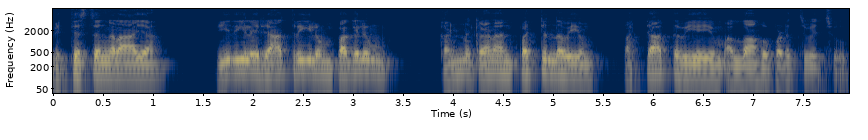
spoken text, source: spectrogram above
വ്യത്യസ്തങ്ങളായ രീതിയിൽ രാത്രിയിലും പകലും കണ്ണ് കാണാൻ പറ്റുന്നവയും പറ്റാത്തവയെയും അള്ളാഹു പടച്ചു വെച്ചു.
